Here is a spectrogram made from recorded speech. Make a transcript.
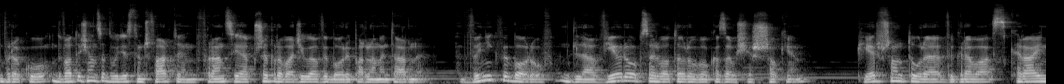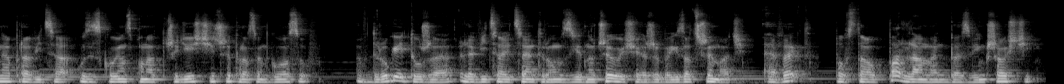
W roku 2024 Francja przeprowadziła wybory parlamentarne. Wynik wyborów dla wielu obserwatorów okazał się szokiem. Pierwszą turę wygrała skrajna prawica, uzyskując ponad 33% głosów. W drugiej turze lewica i centrum zjednoczyły się, żeby ich zatrzymać. Efekt? Powstał parlament bez większości.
